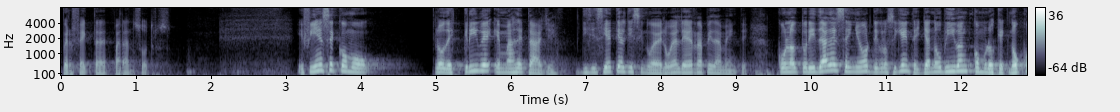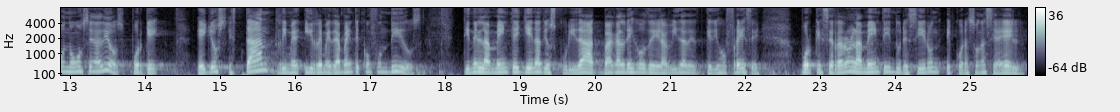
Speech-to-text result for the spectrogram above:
perfecta para nosotros. Y fíjense cómo lo describe en más detalle. 17 al 19, lo voy a leer rápidamente. Con la autoridad del Señor digo lo siguiente, ya no vivan como los que no conocen a Dios, porque ellos están irremediablemente confundidos, tienen la mente llena de oscuridad, vagan lejos de la vida que Dios ofrece, porque cerraron la mente y endurecieron el corazón hacia Él,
